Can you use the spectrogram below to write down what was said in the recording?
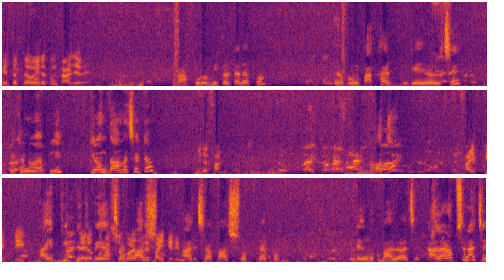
ভেতরটাও এরকম কাজ হবে। বা পুরো ভিতরটা দেখো। এরকমই পাখা দিয়ে রয়েছে এখানেও অ্যাপ্লিক দাম আছে এটা? এটা কত? ফাইভ ফিফটি ফাইভ ফিফটিতে। আচ্ছা পাঁচশো দেখো। এটা কিন্তু খুব ভালো আছে। কালার অপশন আছে?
